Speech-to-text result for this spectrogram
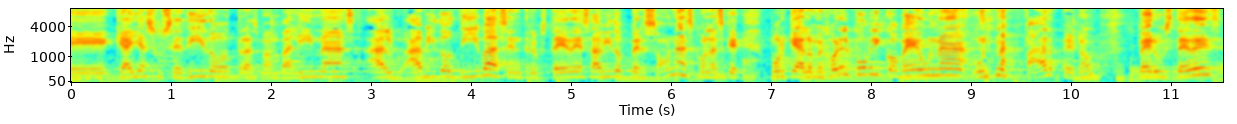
eh, que haya sucedido tras bambalinas, algo- ha habido divas entre ustedes, ha habido personas con las que, porque a lo mejor el público ve una, una parte, ¿no? Pero ustedes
